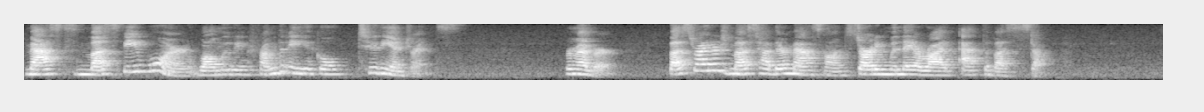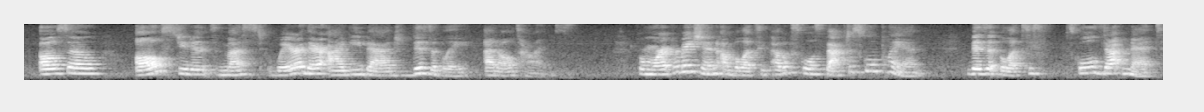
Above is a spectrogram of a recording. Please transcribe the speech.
Masks must be worn while moving from the vehicle to the entrance. Remember, bus riders must have their mask on starting when they arrive at the bus stop. Also, all students must wear their ID badge visibly at all times. For more information on Biloxi Public Schools Back to School Plan, visit biloxischools.net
